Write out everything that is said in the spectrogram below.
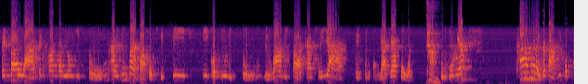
เป็นเบาหวานเป็นความดันโลหิตสูง อายุมากกว่า 60 ปี มีกรดยูริกสูง หรือว่ามีประวัติการใช้ยาในกลุ่มของยาแก้ปวดค่ะกลุ่มพวกเนี้ย ถ้าเมื่อไหร่ก็ตามที่พบแพ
